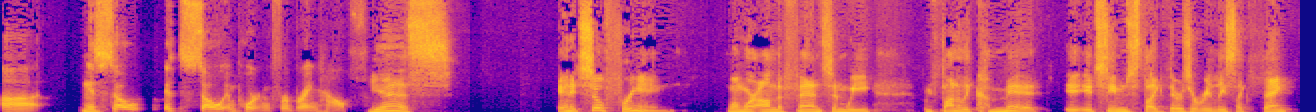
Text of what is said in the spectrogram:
uh, is so is so important for brain health. Yes. And it's so freeing when we're on the fence and we we finally commit. It, it seems like there's a release. Like thank,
